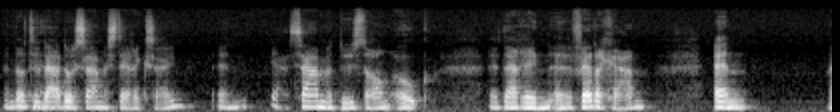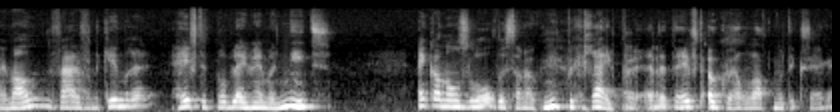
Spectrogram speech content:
En dat we Ja. daardoor samen sterk zijn. En ja, samen dus dan ook eh, daarin eh, verder gaan. En mijn man, de vader van de kinderen, heeft het probleem helemaal niet. En kan ons lol dus dan ook niet begrijpen. En het heeft ook wel wat, moet ik zeggen.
